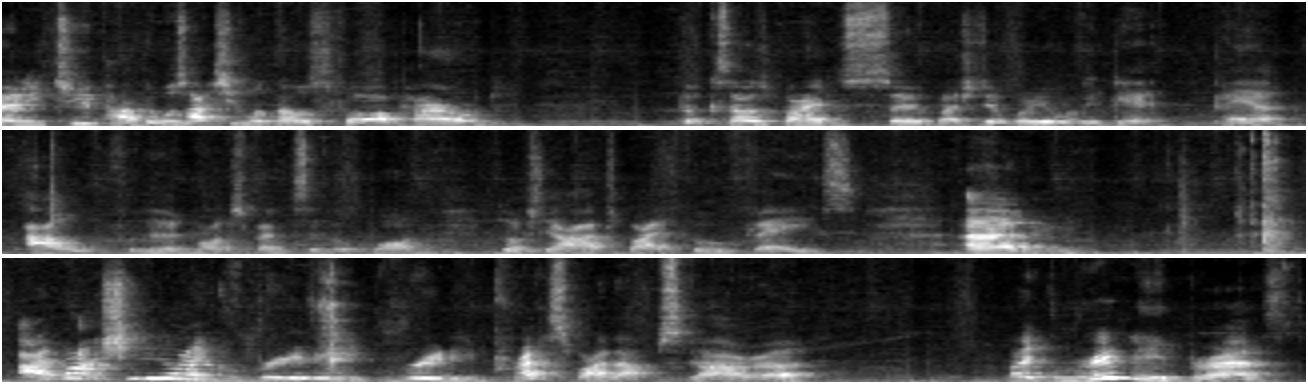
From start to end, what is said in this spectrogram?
only two pound. There was actually one that was four pound but because I was buying so much I didn't really want to get pay out for the more expensive one so obviously I had to buy a full face. Um, I'm actually like really, really impressed by that mascara. Like really impressed.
